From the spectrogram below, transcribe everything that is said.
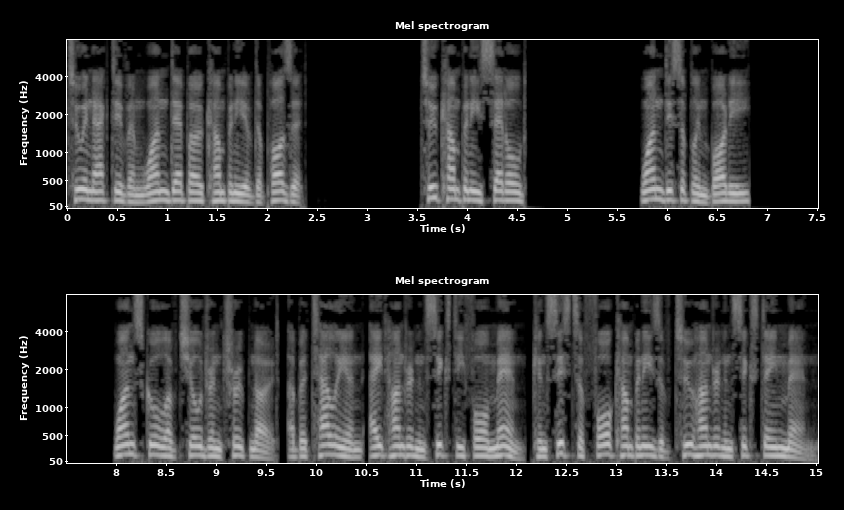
two inactive and one depot company of deposit. Two companies settled. One discipline body one school of children troop note, a battalion 864 men consists of four companies of 216 men.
